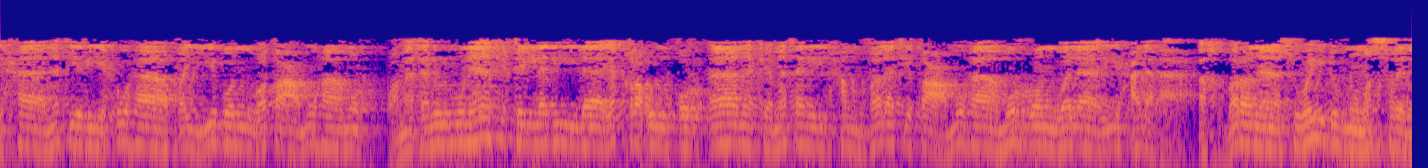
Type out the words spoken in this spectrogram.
الريحانة ريحها طيب وطعمها مر. ومثل المنافق الذي لا يقرأ القرآن كمثل الحنظلة طعمها مر ولا ريح لها. أخبرنا سويد بن نصر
